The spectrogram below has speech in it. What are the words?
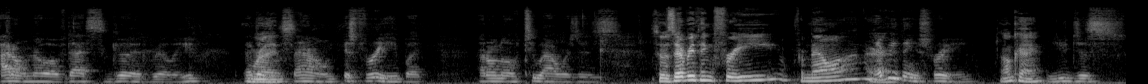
I don't know if that's good, really. That Right. doesn't sound. It's free, but I don't know if two hours is. So is everything free from now on? Or? Everything's free. Okay. You just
